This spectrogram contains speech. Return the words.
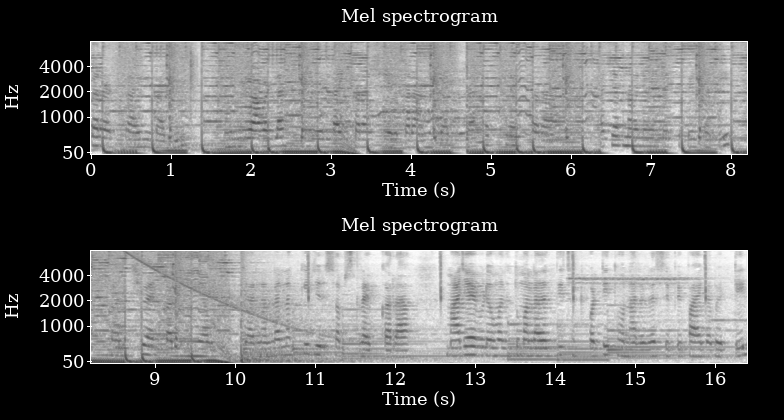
करा ट्राय ही भाजी व्हिडिओ आवडला असेल लाईक करा शेअर करा आणि चॅनलला सबस्क्राईब करा. अशाच नवीन नवीन रेसिपीसाठी शिवाय काढून या चॅनलला नक्कीच सबस्क्राईब करा. माझ्या या व्हिडिओमध्ये तुम्हाला अगदी झटपटीत होणाऱ्या रेसिपी पाहायला भेटतील.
